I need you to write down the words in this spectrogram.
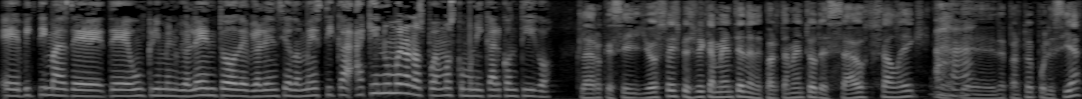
eh, víctimas de, de un crimen violento, de violencia doméstica. ¿A qué número nos podemos comunicar contigo? Claro que sí. Yo estoy específicamente en el departamento de South Salt Lake, eh, Ajá. de- departamento de policía.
